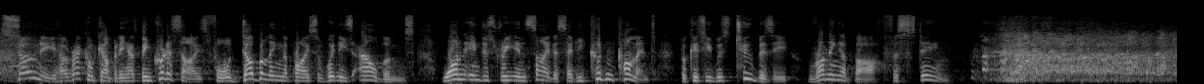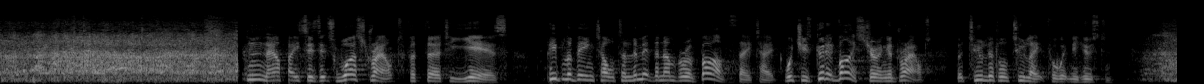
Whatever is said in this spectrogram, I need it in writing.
Sony, her record company, has been criticised for doubling the price of Whitney's albums. One industry insider said he couldn't comment because he was too busy running a bath for Sting. Britain now faces its worst drought for 30 years. People are being told to limit the number of baths they take, which is good advice during a drought, but too little too late for Whitney Houston. There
